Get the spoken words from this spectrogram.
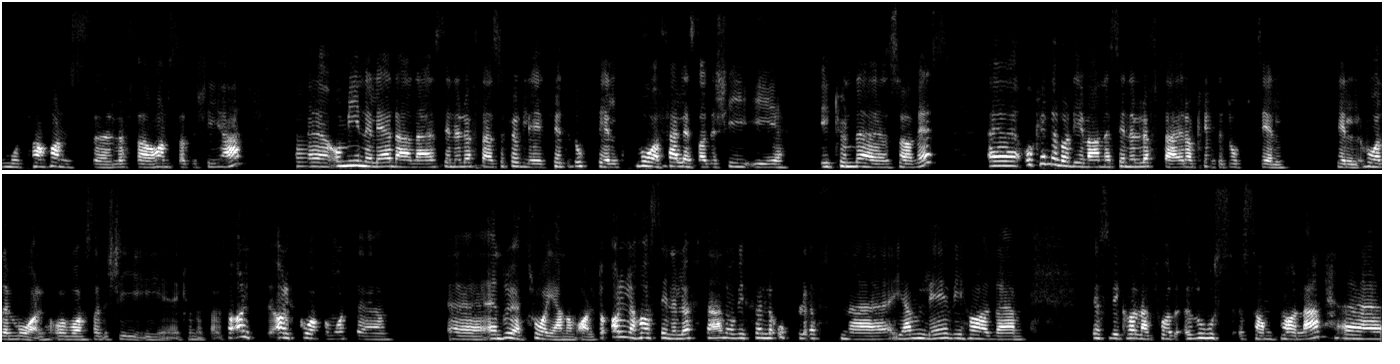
mot hans løfter og hans strategier. Og mine ledere sine løfter er selvfølgelig knyttet opp til vår felles strategi i, i kundeservice. Og kunderådgiverne sine løfter er da knyttet opp til til våre mål og vår strategi i kundeservice. Så alt, alt, går på en måte eh, en rød tråd gjennom alt. Og alle har sine løfter, og vi følger opp løftene jevnlig. Vi har det, eh, som vi kaller for ROS-samtaler, eh,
